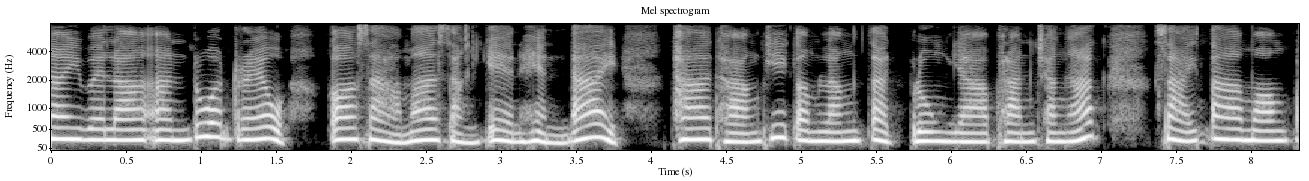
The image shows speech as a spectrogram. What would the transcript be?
ในเวลาอันรวดเร็ว ก็สามารถสังเกตเห็นได้ท่าทางที่กำลังจัดปรุงยาพลันชะงัก สายตามองไป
